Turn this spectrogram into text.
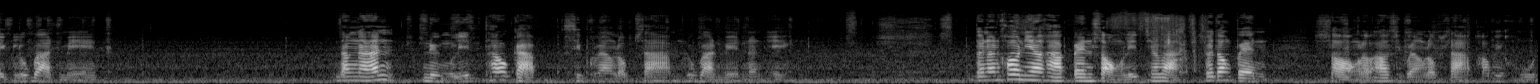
1 ลูกบาศก์เมตร ดังนั้น 1 ลิตรเท่ากับ 10กำลังลบ3ลูกบาศก์เมตรนั่นเอง ดังนั้นข้อนี้ครับเป็น 2 ลิตรใช่ป่ะก็ต้องเป็น 2 แล้วเอา10กำลังลบ3เข้าไปคูณ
